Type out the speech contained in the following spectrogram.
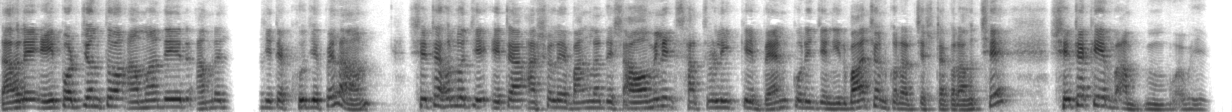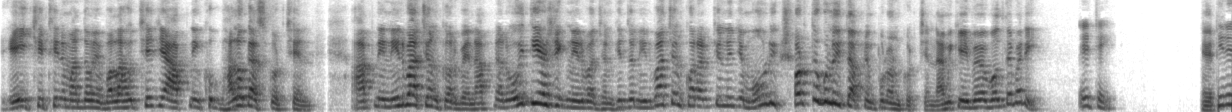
তাহলে এই পর্যন্ত আমাদের আমরা যেটা খুঁজে পেলাম সেটা হলো যে এটা আসলে বাংলাদেশ আওয়ামী লীগ ছাত্রলীগকে ব্যান করে যে নির্বাচন করার চেষ্টা করা হচ্ছে সেটাকে এই চিঠির মাধ্যমে বলা হচ্ছে যে আপনি খুব ভালো কাজ করছেন আপনি নির্বাচন করবেন আপনার ঐতিহাসিক নির্বাচন কিন্তু নির্বাচন করার জন্য যে মৌলিক শর্তগুলোই তো আপনি পূরণ করছেন আমি কি এইভাবে বলতে পারি? এটাই। ধীরে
